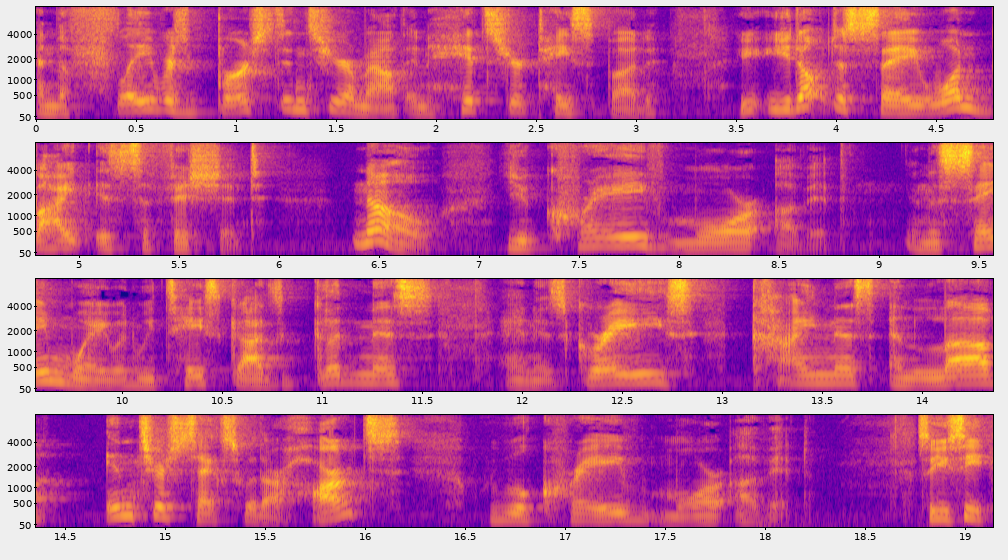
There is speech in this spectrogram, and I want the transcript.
and the flavors burst into your mouth and hits your taste bud, you don't just say one bite is sufficient. No, you crave more of it. In the same way, when we taste God's goodness and His grace, kindness, and love intersects with our hearts, we will crave more of it. So you see,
